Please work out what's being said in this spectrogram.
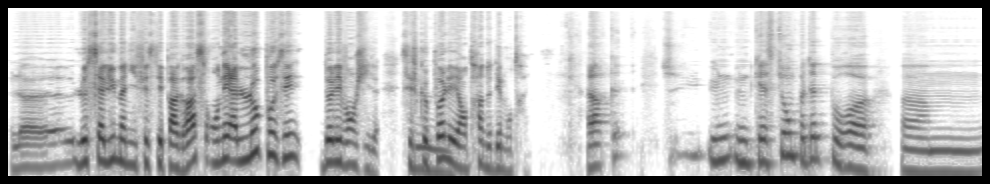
le, salut manifesté par grâce. On est à l'opposé de l'évangile. C'est ce que Paul mmh. est en train de démontrer. Alors, une, question peut-être pour euh, euh,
